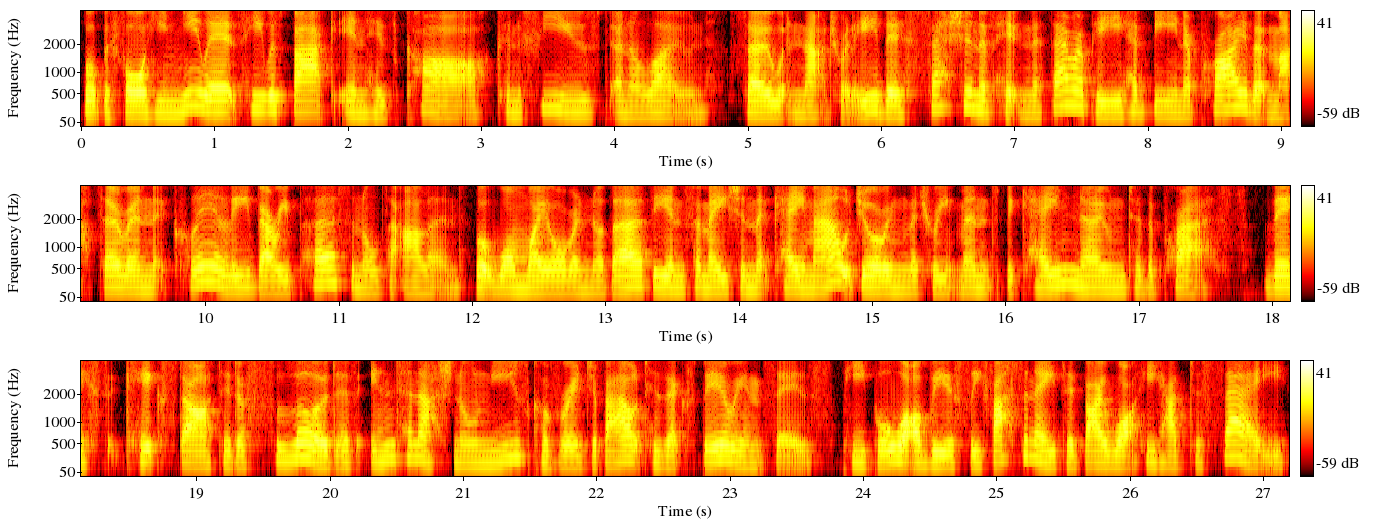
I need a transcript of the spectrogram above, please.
but before he knew it, he was back in his car, confused and alone. So, naturally, this session of hypnotherapy had been a private matter and clearly very personal to Alan. But one way or another, the information that came out during the treatment became known to the press. This kick started a flood of international news coverage about his experiences. People were obviously fascinated by what he had to say,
